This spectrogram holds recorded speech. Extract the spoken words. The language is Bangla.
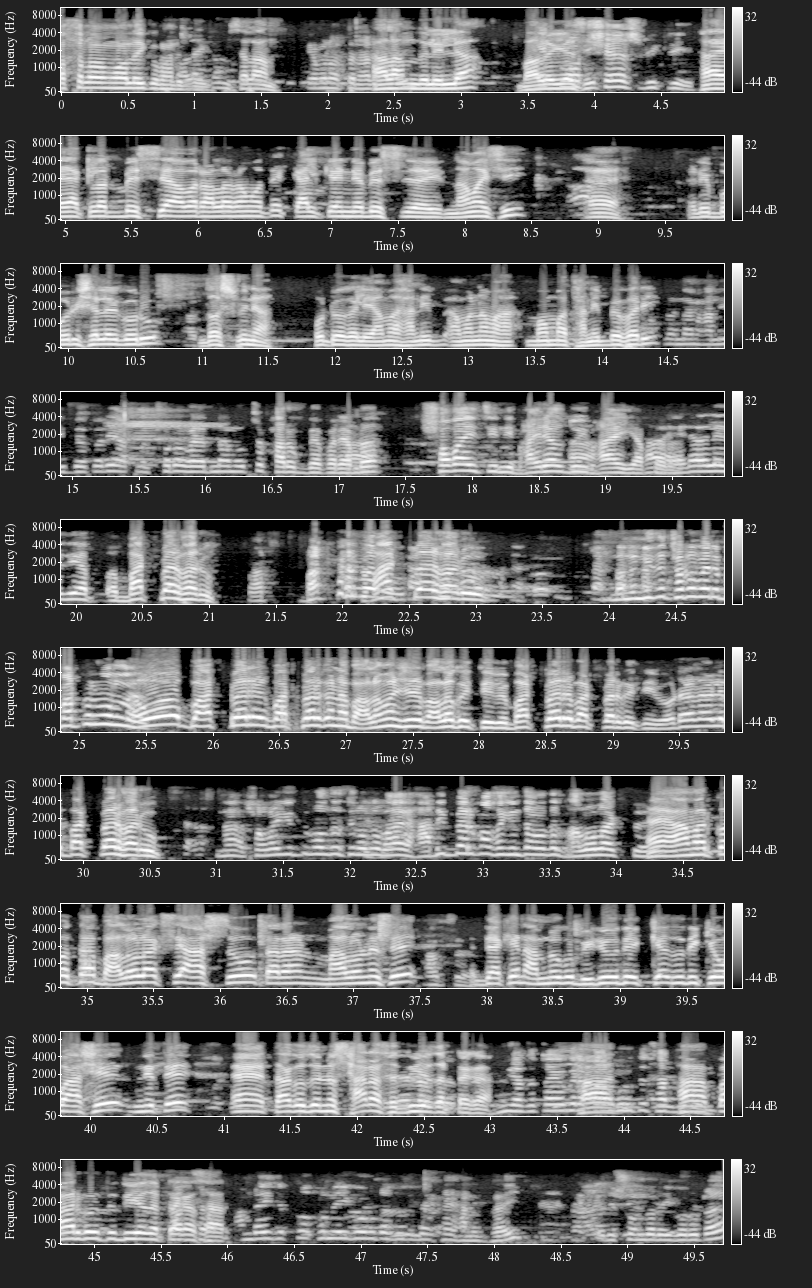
আসসালামু আলাইকুম হানিফ ভাই। সালাম। কেমন আছেন আলহামদুলিল্লাহ ভালোই আছি। শেষ বিক্রি। হ্যাঁ এক লট বেচছে আবার আল্লাহর রহমতে কালকে বেচছে নামাইছি। হ্যাঁ এটি বরিশালের গরু দশ পিনা পটুয়াখালী। আমার হানিফ আমার নাম মোহাম্মদ হানিফ ব্যাপারী। নাম হানিফ ব্যাপারী আপনার ছোট ভাইয়ের নাম হচ্ছে ফারুক ব্যাপারী। আমরা সবাই চিনি ভাইরাল দুই ভাই আপনার। আপনারা এটা হলে যে বাটপার ফারুক। বাটপার ফারুক। মানে নিজের ছোট ভাইয়ের বাটপার বললেন ও বাটপারের বাটপার কেন? ভালো মানুষের ভালো করতে হবে বাটপারের বাটপার করতে হবে ওটা না হলে বাটপার ফারুক। না সবাই কিন্তু বলতেছিল যে ভাই হানিফ ভাইয়ের কথা কিন্তু আমাদের ভালো লাগছে। হ্যাঁ আমার কথা ভালো লাগছে আসছো তারা মাল নেছে আচ্ছা। দেখেন আপনাকে ভিডিও দেখে যদি কেউ আসে নিতে হ্যাঁ তার জন্য ছাড় আছে দুই হাজার টাকা। দুই হাজার টাকা করে হ্যাঁ পার গরুতে ছাড় হ্যাঁ পার করতে দুই হাজার টাকা আচ্ছা, ছাড়। আমরা এই যে প্রথমে এই গরুটা যদি দেখাই হানিফ ভাই এই যে সুন্দর এই গরুটা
